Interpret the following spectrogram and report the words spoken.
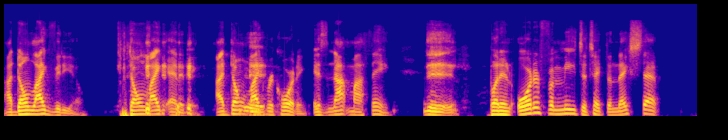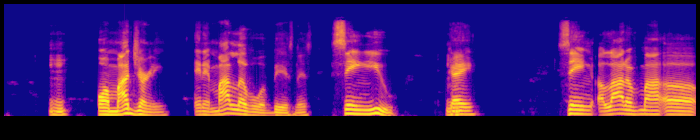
I don't like video. Don't like editing. I don't yeah. like recording. It's not my thing. Yeah. But in order for me to take the next step mm-hmm. on my journey, and in my level of business, seeing you, mm-hmm. okay, mm-hmm. Seeing a lot of my uh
